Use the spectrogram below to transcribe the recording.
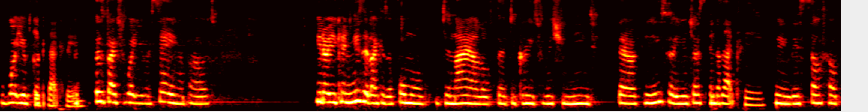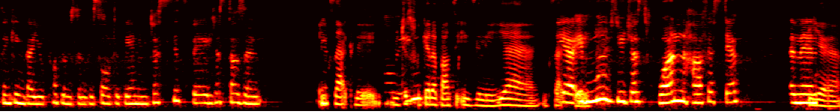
of what you're going Exactly. it goes back to what you were saying about you know you can use it like as a form of denial of the degree to which you need therapy so you just end up Exactly. doing this self-help thinking that your problem is going to be solved at the end and it just sits there it just doesn't. Exactly. you just forget about it easily. Yeah, exactly. yeah it moves you just one half a step and then yeah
